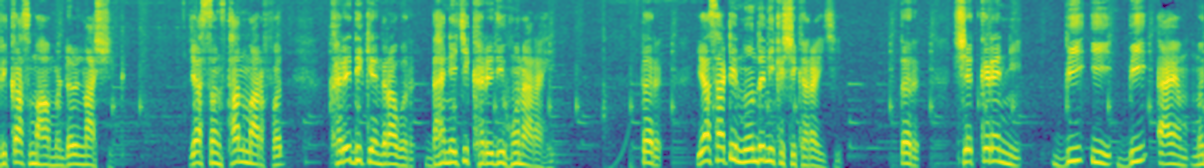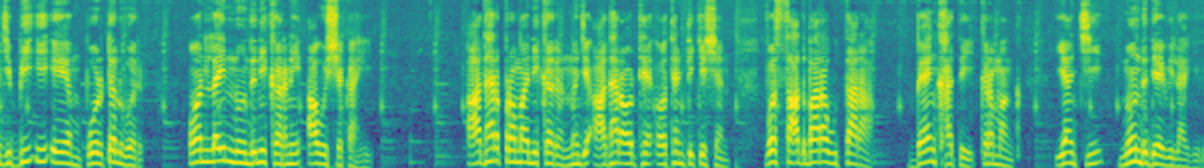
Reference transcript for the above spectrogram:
विकास महामंडळ नाशिक. या संस्थांमार्फत खरेदी केंद्रावर धान्याची खरेदी होणार आहे. तर यासाठी नोंदणी कशी करायची? तर शेतकऱ्यांनी B E B I M म्हणजे बी ई ए एम पोर्टलवर ऑनलाईन नोंदणी करणे आवश्यक आहे. आधार प्रमाणीकरण म्हणजे आधार ऑथे ऑथेंटिकेशन व सातबारा उतारा बँक खाते क्रमांक यांची नोंद द्यावी लागेल.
